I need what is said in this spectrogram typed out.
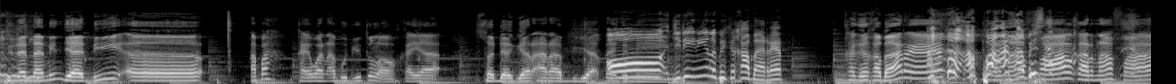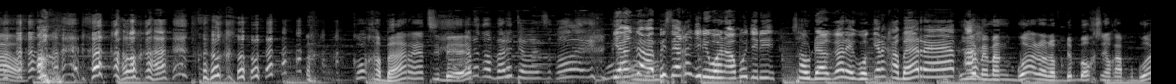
Didandanin jadi eh apa? Kayak wan abud gitu loh, kayak saudagar Arabia kayak Oh, gini. jadi ini lebih ke kabaret. Kagak kabaret. karnaval, karnaval. Kalau ka- Kok kabaret sih, Beb? ada kabarnya zaman sekolah. Ya enggak, abisnya kan jadi Wan Abu jadi saudagar ya. Gue kira kabaret. Iya memang gue out of the box nyokap gue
